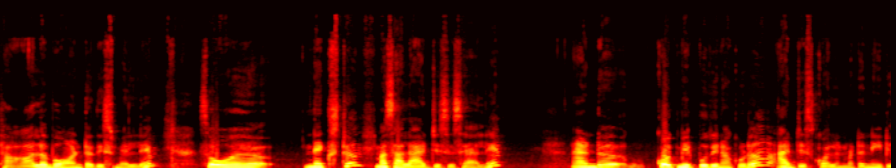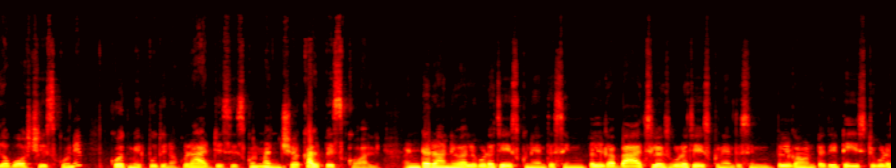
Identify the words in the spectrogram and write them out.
చాలా బాగుంటుంది smell. So next masala add చేసేసేయాలి. అండ్ కొత్తిమీర పుదీనా కూడా యాడ్ చేసుకోవాలన్నమాట. నీట్గా వాష్ చేసుకొని కొత్తిమీర పుదీనా కూడా యాడ్ చేసేసుకొని మంచిగా కలిపేసుకోవాలి. వంట రాని వాళ్ళు కూడా చేసుకునేంత సింపుల్గా బ్యాచిలర్స్ కూడా చేసుకునేంత సింపుల్గా ఉంటుంది. టేస్ట్ కూడా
